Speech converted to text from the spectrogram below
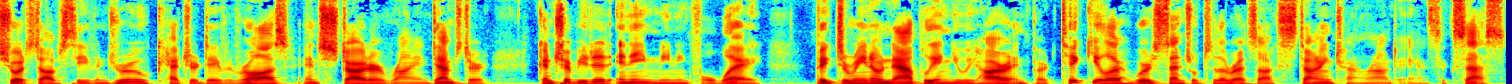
shortstop Stephen Drew, catcher David Ross, and starter Ryan Dempster contributed in a meaningful way. Victorino, Napoli, and Uehara in particular were essential to the Red Sox' stunning turnaround and success.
